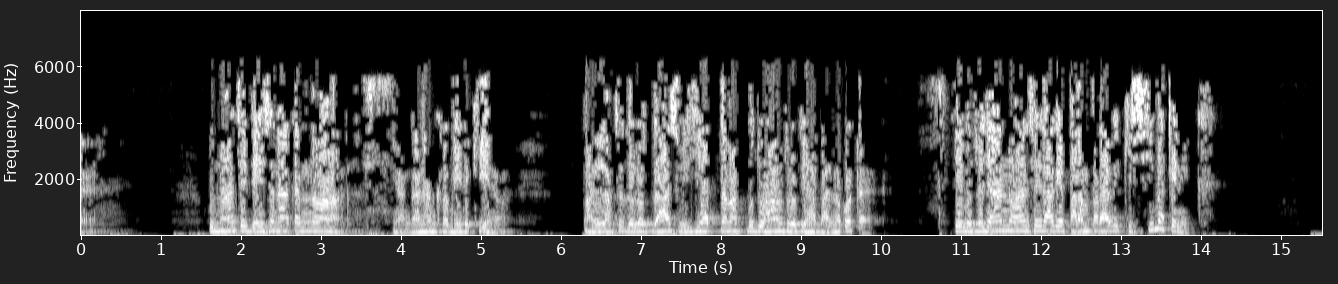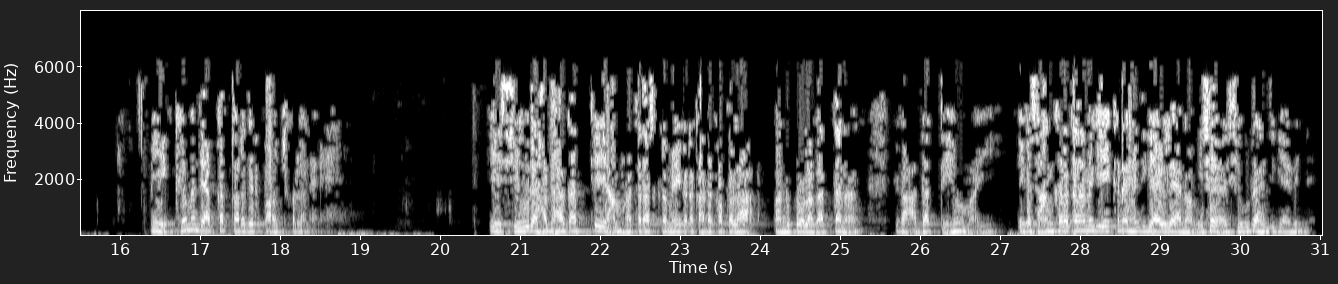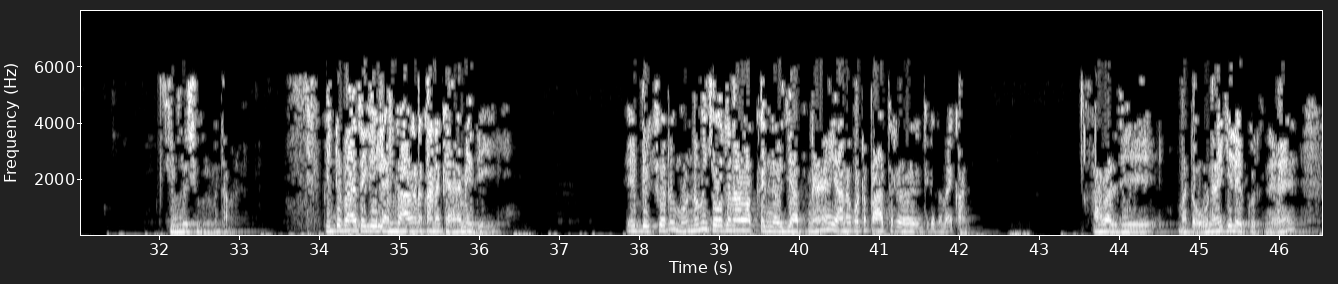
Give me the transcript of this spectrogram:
උන්වහන්සේ දේශනා කරනවා ගණන් ක්‍රමයකට කියනවා 512029ක් බුදුහාමුදුරුවෝ දිහා බලනකොට ඒ බුදුජාන් වහන්සේලාගේ પરම්පරාවේ කිසිම කෙනෙක් මේ එකම දෙයක්වත් වරදට පාවිච්චි කරලා නැහැ. ඒ සිවුර හදාගත්තේ යම් හතරස් ක්‍රමයකට කඩ කපලා පඳු පොලා ගත්තනම් ඒක අදත් එහෙමමයි. ඒක සංකර කරන ගේකන හැඳි ගෑවිලා යනවා මිස සිවුර හැඳි ගෑවෙන්නේ නැහැ. සිවුර සිවුරම තමයි. පිටපාත ගිහිල්ලා හිඟාගෙන කන කෑමේදී ඒ භික්ෂුවට මොනම චෝදනාවක් කරන්න විදියක් නැහැ යනකොට පාත්‍ර ටික තමයි කන්නේ. ආවල්දී මට ඕනයි කියලා එක්කුත් නැහැ.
